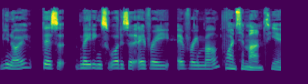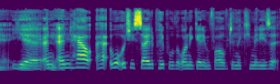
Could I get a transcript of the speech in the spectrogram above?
you know, there's meetings. What is it every every month? Once a month. Yeah. Yeah, and yeah. and how, how what would you say to people that want to get involved in the committee? Is it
